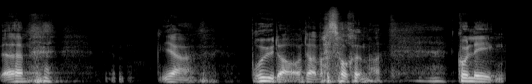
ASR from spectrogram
ähm, ja, Brüder oder was auch immer, Kollegen.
